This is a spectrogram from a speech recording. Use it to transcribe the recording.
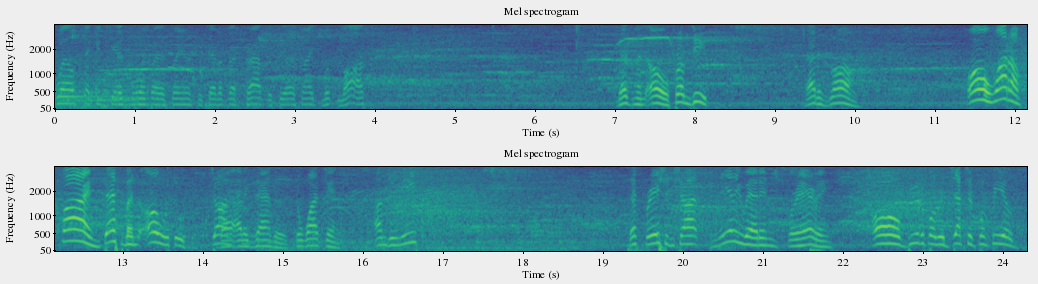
12 second chance points by the Slingers to set up that trap. The CLS Knights look lost. Desmond O from deep. That is long. Oh, what a find! Desmond O to John Alexander to Watkins. Underneath. Desperation shot. Nearly wet in for Herring. Oh, beautiful rejection from Fields.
